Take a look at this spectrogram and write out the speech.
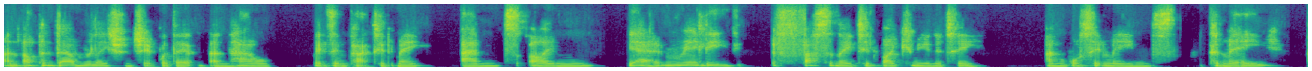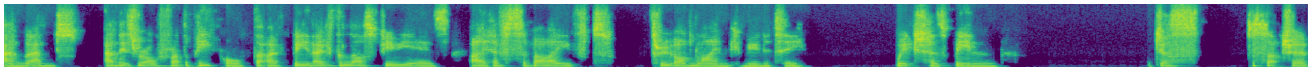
an up and down relationship with it and how it's impacted me. And I'm, yeah, really fascinated by community and what it means to me and and and its role for other people that I've been over the last few years. I have survived through online community, which has been just such a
